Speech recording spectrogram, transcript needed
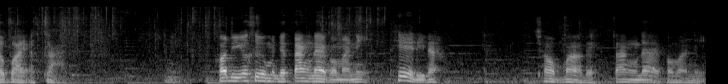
ระบายอากาศ ข้อดีก็คือมันจะตั้งได้ประมาณนี้ เท่ดีนะ ชอบมากเลยตั้งได้ประมาณนี้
